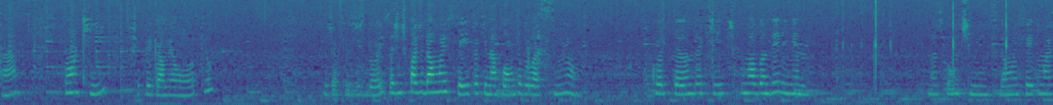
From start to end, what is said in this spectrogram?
Tá? Então, aqui, deixa eu pegar o meu outro. Eu já fiz os dois. A gente pode dar um efeito aqui na ponta do lacinho, cortando aqui, tipo uma bandeirinha nas pontinhas. Dá um efeito mais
